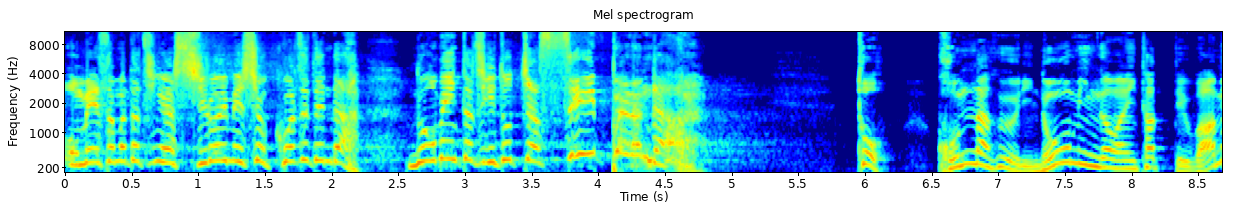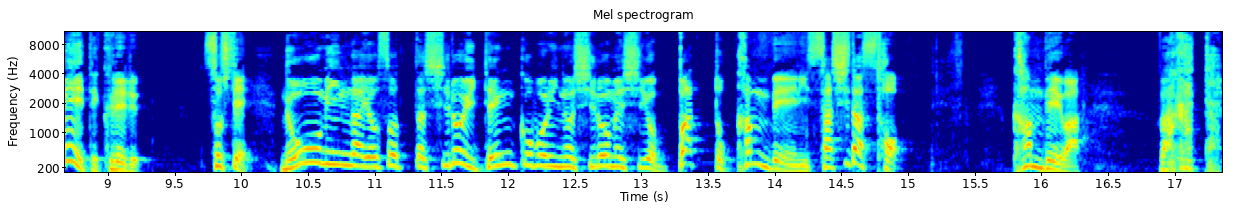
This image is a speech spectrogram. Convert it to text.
おめえ様たちには白い飯を食わせてんだ。農民たちにとっちゃ精一杯なんだ。とこんな風に農民側に立ってわめいてくれる。そして農民がよそった白いてんこ盛りの白飯をバッと官兵衛に差し出すと。官兵衛は「分かった。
